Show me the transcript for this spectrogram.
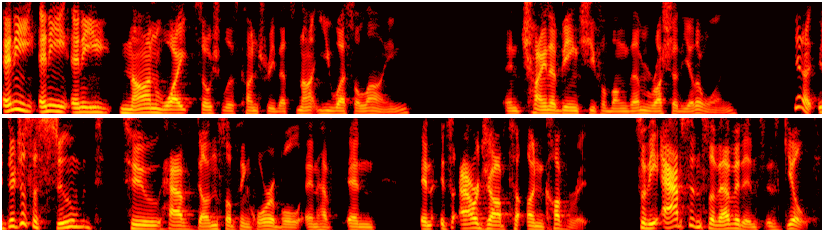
any any any non-white socialist country that's not us aligned and china being chief among them russia the other one you know they're just assumed to have done something horrible and have and and it's our job to uncover it so the absence of evidence is guilt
